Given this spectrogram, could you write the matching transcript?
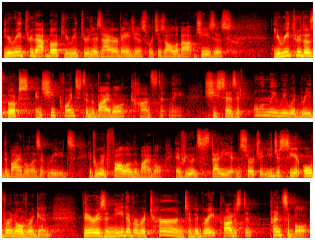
You read through that book, you read through Desire of Ages, which is all about Jesus. You read through those books, and she points to the Bible constantly. She says, if only we would read the Bible as it reads, if we would follow the Bible, if we would study it and search it, you just see it over and over again. There is a need of a return to the great Protestant principle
